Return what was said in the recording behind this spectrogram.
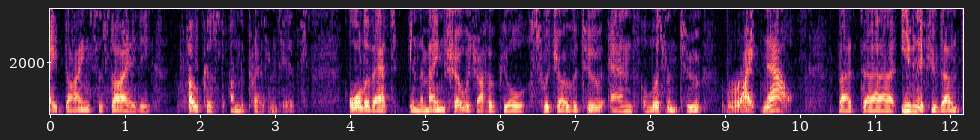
a dying society focused on the present is. All of that in the main show, which I hope you'll switch over to and listen to right now. But uh, even if you don't,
